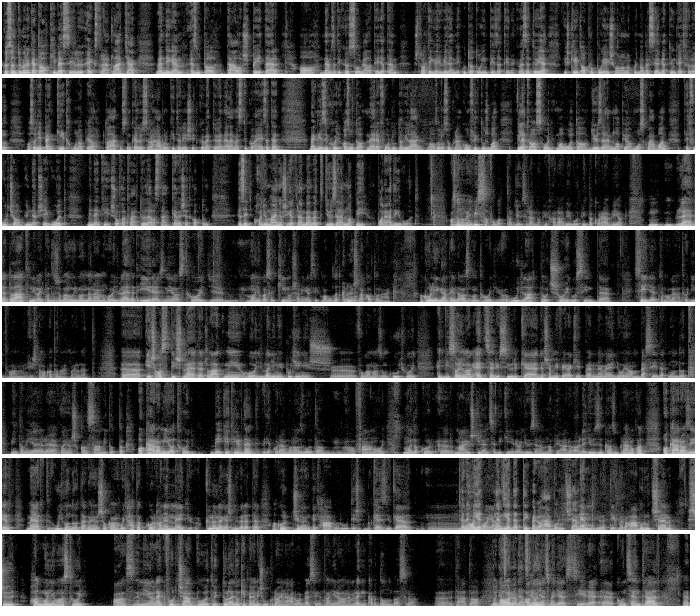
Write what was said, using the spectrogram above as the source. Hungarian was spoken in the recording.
Köszöntöm Önöket, a kibeszélő extrát látják. Vendégem ezúttal Tálas Péter, a Nemzeti Közszolgálati Egyetem Stratégiai Védelmi Kutatóintézetének vezetője, és két apropója is van annak, hogy ma beszélgetünk. Egyfelől az, hogy éppen két hónapja találkoztunk először a háború kitörését követően elemeztük a helyzetet, megnézzük, hogy azóta merre fordult a világ az orosz-ukrán konfliktusban, illetve az, hogy ma volt a győzelem napja Moszkvában, egy furcsa ünnepség volt, mindenki sokat várt tőle, aztán keveset kaptunk. Ez egy hagyományos értelemben vett győzelemnapi parádé volt? Azt gondolom, egy visszafogottabb győzelemnapi parádé volt, mint a korábbiak. Lehetett látni, vagy pontosabban úgy mondanám, hogy lehetett érezni azt, hogy mondjuk azt, hogy kínosan érzik magukat, különösen a katonák. A kollégám például azt mondta, hogy úgy látta, hogy Sojgu szinte szégyelte magát, hogy itt van, és nem a katonák mellett. És azt is lehetett látni, hogy Vladimir Putyin is fogalmazunk úgy, hogy egy viszonylag egyszerű, szürke, de semmiféleképpen nem egy olyan beszédet mondott, mint ami erre nagyon sokan számítottak. Akár amiatt, hogy békét hirdet, ugye korábban az volt a, a fáma, hogy majd akkor május 9-ére, a győzelem napjára legyőzzük az ukránokat, akár azért, mert úgy gondolták nagyon sokan, hogy hát akkor, ha nem megy különleges művelettel, akkor csináljunk egy háborút, és kezdjük el mm, De nem, hir- nem hirdették meg a háborút sem. Nem hirdették meg a háborút sem, sőt, hadd mondjam azt, hogy az, ami a legfurcsább volt, hogy tulajdonképpen nem is Ukrajnáról beszélt annyira, hanem leginkább Donbassra, tehát a, Donetsz a Donetsz megyeszére koncentrált,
